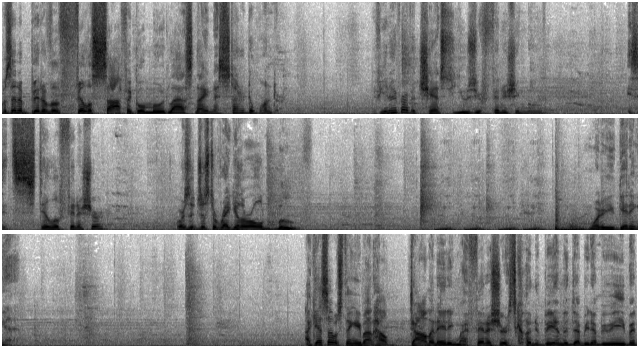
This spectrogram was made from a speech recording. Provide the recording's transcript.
I was in a bit of a philosophical mood last night, and I started to wonder if you never have a chance to use your finishing move, is it still a finisher? Or is it just a regular old move? What are you getting at? I guess I was thinking about how dominating my finisher is going to be in the WWE, but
